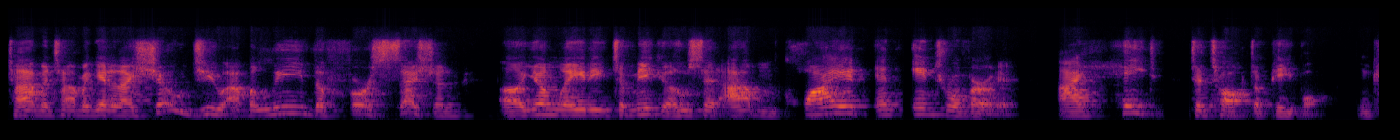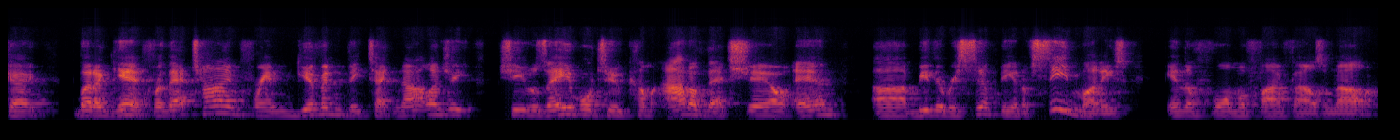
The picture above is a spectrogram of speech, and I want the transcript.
time and time again, and I showed you, I believe, the first session, a young lady, Tamika, who said, I'm quiet and introverted. I hate to talk to people. Okay. But again, for that time frame, given the technology, she was able to come out of that shell and uh, be the recipient of seed monies in the form of $5,000.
